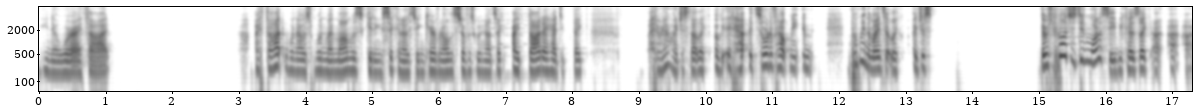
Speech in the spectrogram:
you know, where I thought, I thought when I was, when my mom was getting sick and I was taking care of her and all this stuff was going on, it's like, I thought I had to, like, I don't know. I just thought, like, okay, it, it sort of helped me, it put me in the mindset, like, I just, there was people I just didn't want to see because, like, I, I,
